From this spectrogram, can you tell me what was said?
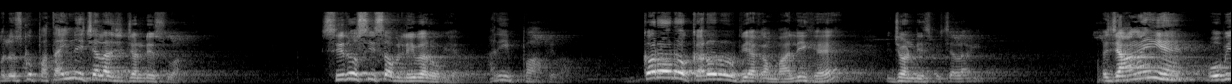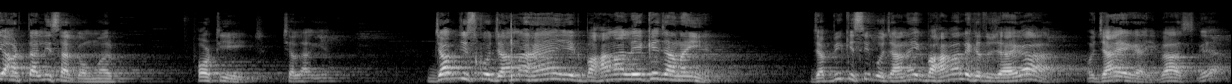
बोले, उसको पता ही नहीं चला जो जॉन्डिस हुआ। सिरोसिस ऑफ़ लीवर हो गया। अरे बाप रे बाप। करोड़ों करोड़ों रुपया का मालिक है, जॉन्डिस पे चला गया। जाना ही है, वो भी अड़तालीस साल का उम्र, फोर्टी एट चला गया। जब जिसको जाना है, एक बहाना लेके जाना ही है। जब भी किसी को जाना एक बहाना लेके तो जाएगा, वो जाएगा ही, बस, गया।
